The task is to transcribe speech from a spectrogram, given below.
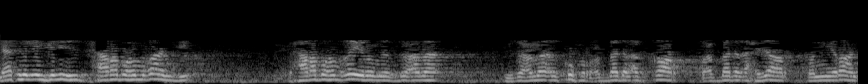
لكن الإنجليز حاربهم غاندي وحاربهم غيره من الزعماء من زعماء الكفر عباد الأبقار وعباد الأحجار والنيران.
